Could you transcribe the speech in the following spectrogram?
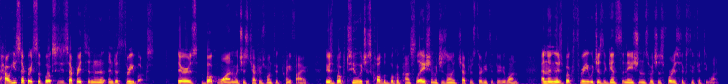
how he separates the books is he separates it into, into three books. There's book one, which is chapters one through twenty-five. There's book two, which is called the Book of Consolation, which is only chapters 30 through 31. And then there's book three, which is Against the Nations, which is 46 through 51.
